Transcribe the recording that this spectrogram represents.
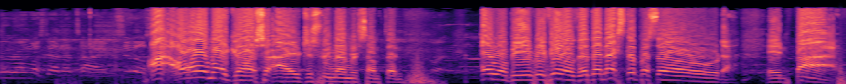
We're almost out of time. I, oh my gosh, I just remembered something. It will be revealed in the next episode in five,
